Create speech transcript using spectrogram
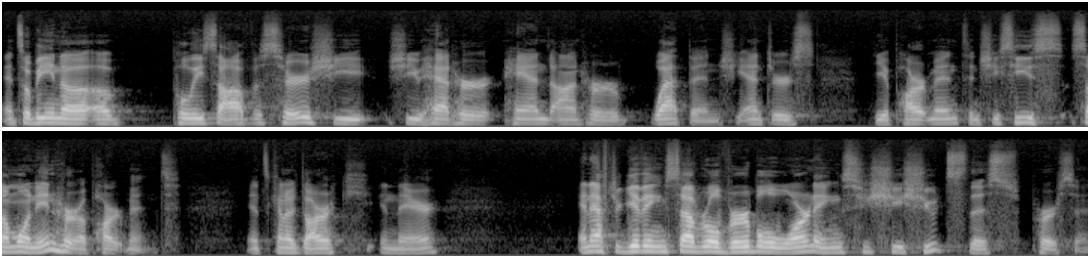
And so, being a, a police officer, she, she had her hand on her weapon. She enters the apartment and she sees someone in her apartment. It's kind of dark in there. And after giving several verbal warnings, she shoots this person.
